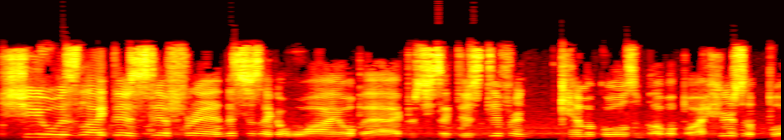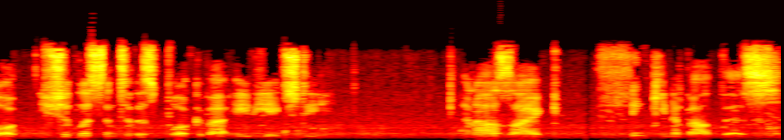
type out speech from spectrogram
she was like, there's different, this is like a while back, but she's like, there's different chemicals and blah, blah, blah. Here's a book. You should listen to this book about ADHD. And I was like, thinking about this.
